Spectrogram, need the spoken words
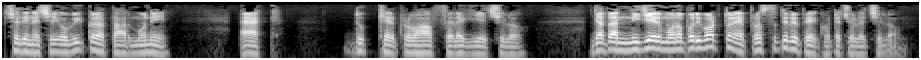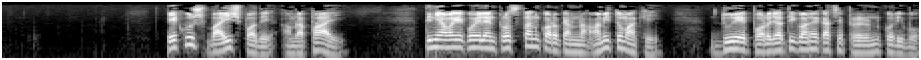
সেদিনে সেই অভিজ্ঞতা তার মনে এক দুঃখের প্রভাব ফেলে গিয়েছিল, যা তার নিজের মনোপরিবর্তনে প্রস্তুতিরূপে ঘটে চলেছিল। একুশ বাইশ পদে আমরা পাই। তিনি আমাকে কহিলেন, প্রস্থান করো কেননা, আমি তোমাকে দূরে পরজাতিগণের কাছে প্রেরণ করিব।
